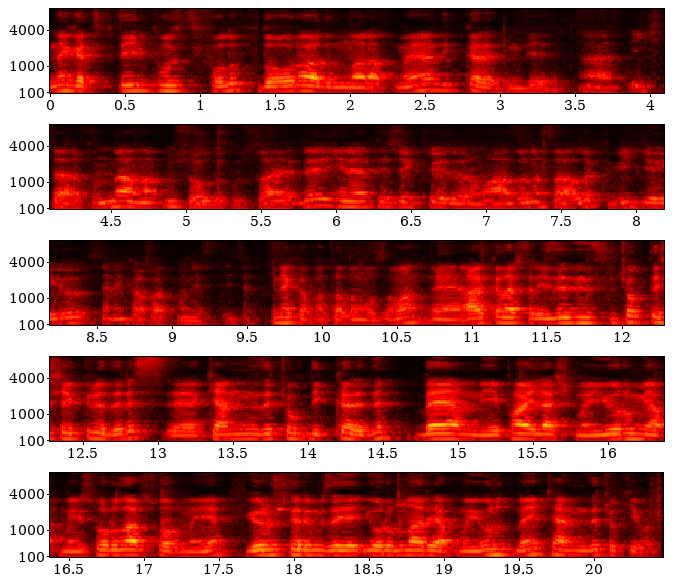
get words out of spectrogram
negatif değil pozitif olup doğru adımlar atmaya dikkat edin diyelim. Evet, iki tarafını da anlatmış olduk bu sayede. Yine teşekkür ediyorum. Ağzına sağlık. Videoyu senin kapatmanı isteyeceğim. Yine kapatalım o zaman. Ee, arkadaşlar izlediğiniz için çok teşekkür ederiz. Ee, kendinize çok dikkat edin. Beğenmeyi, paylaşmayı, yorum yapmayı, sorular sormayı, görüşlerimize yorumlar yapmayı unutmayın. Kendinize çok iyi bakın.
